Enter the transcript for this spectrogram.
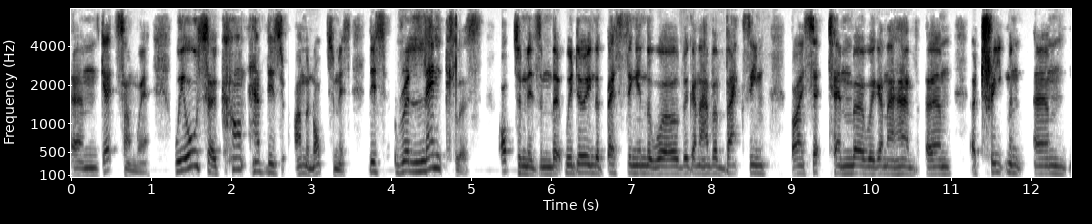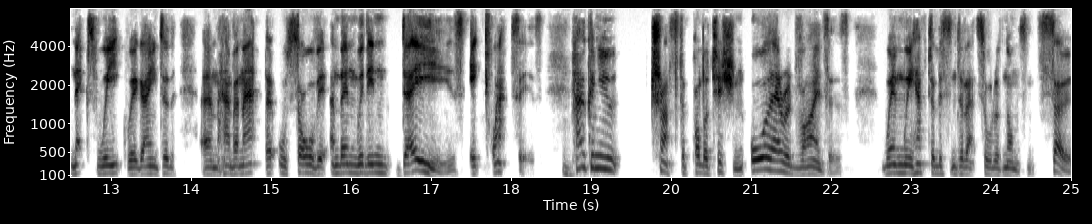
um, get somewhere. We also can't have this. I'm an optimist. This relentless optimism that we're doing the best thing in the world. We're going to have a vaccine by September. We're going to have um, a treatment um, next week. We're going to um, have an app that will solve it. And then within days, it collapses. Mm-hmm. How can you trust a politician or their advisors when we have to listen to that sort of nonsense? So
